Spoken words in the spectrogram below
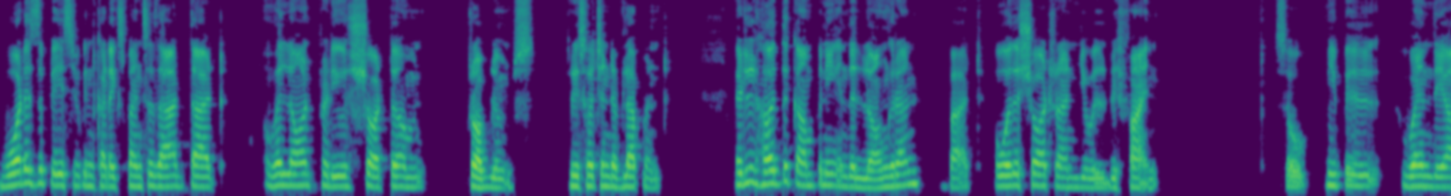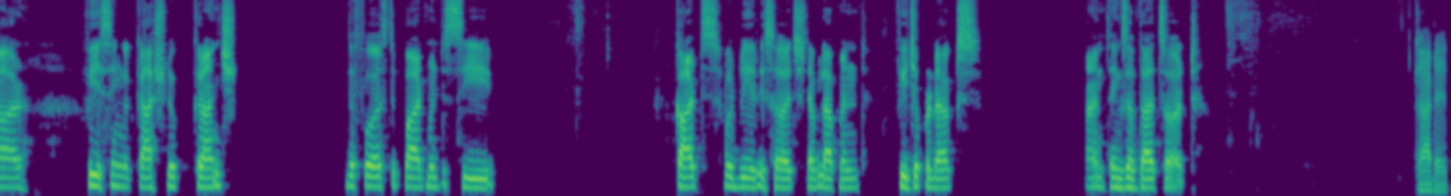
what is the place you can cut expenses at that will not produce short term problems, research and development. It'll hurt the company in the long run, but over the short run, you will be fine. So, people, when they are facing a cash flow crunch, the first department to see cuts would be research, development, future products, and things of that sort. Got it.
